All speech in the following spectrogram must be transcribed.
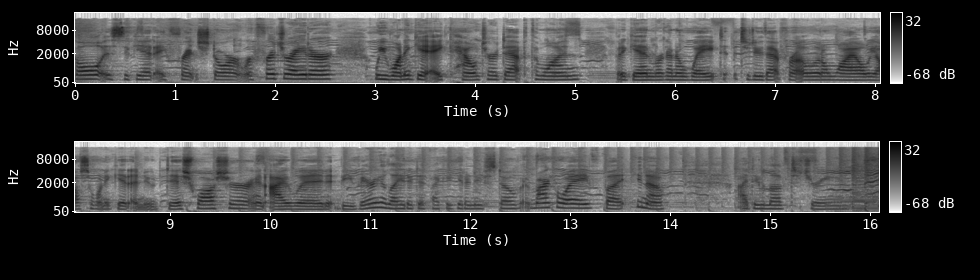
goal is to get a French door refrigerator. We want to get a counter depth one, but again, we're going to wait to do that for a little while. We also want to get a new dishwasher, and I would be very elated if I could get a new stove and microwave, but you know, I do love to dream.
